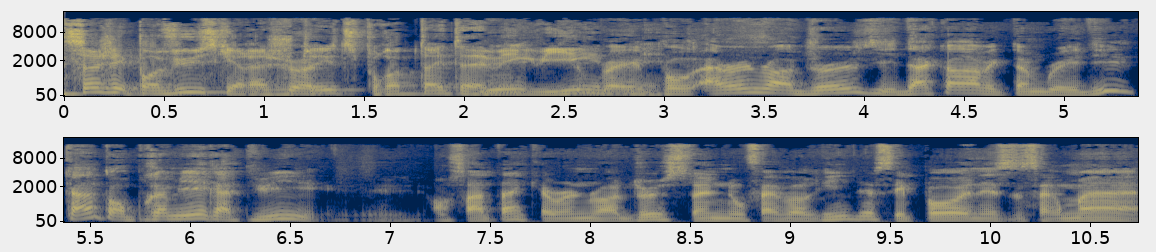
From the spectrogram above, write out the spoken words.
Ça, j'ai pas vu ce qu'il a rajouté. Tu pourras peut-être euh, m'aiguiller. Ben, Pour Aaron Rodgers, il est d'accord avec Tom Brady. Quand ton premier appui, on s'entend qu'Aaron Rodgers, c'est un de nos favoris, là. C'est pas nécessairement...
